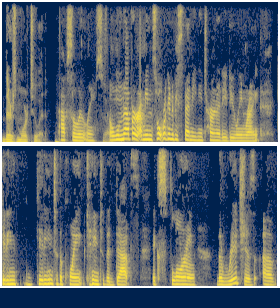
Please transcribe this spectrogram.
there's more to it. Absolutely. So. so we'll never. I mean, it's what we're going to be spending eternity doing, right? Getting getting to the point, getting to the depths, exploring the riches of,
